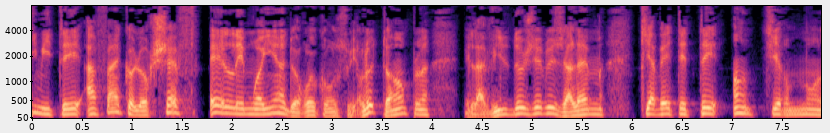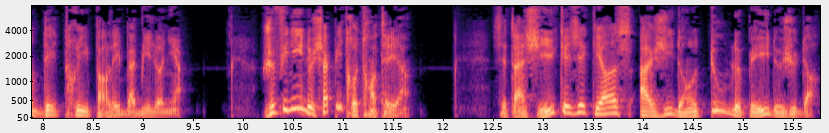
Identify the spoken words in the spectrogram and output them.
imiter afin que leur chef ait les moyens de reconstruire le temple et la ville de Jérusalem qui avait été entièrement détruit par les Babyloniens. Je finis le chapitre 31. C'est ainsi qu'Ézéchias agit dans tout le pays de Juda.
